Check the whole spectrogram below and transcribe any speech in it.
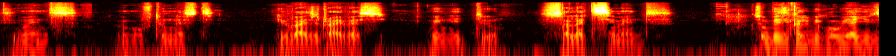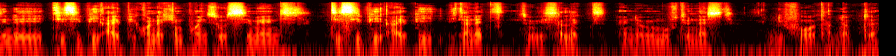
Siemens we move to next device drivers we need to select Siemens so basically because we are using the TCP IP connection point so Siemens TCP IP Ethernet. So we select and then we move to next default adapter.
